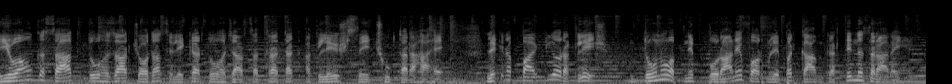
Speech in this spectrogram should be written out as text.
युवाओं का साथ 2014 से लेकर 2017 तक अखिलेश से छूटता रहा है। लेकिन अब पार्टी और अखिलेश दोनों अपने पुराने फॉर्मूले पर काम करते नज़र आ रहे हैं।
